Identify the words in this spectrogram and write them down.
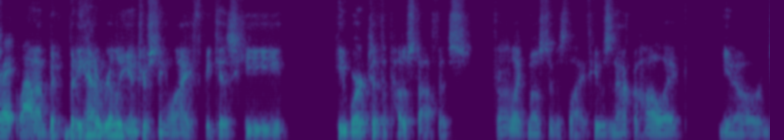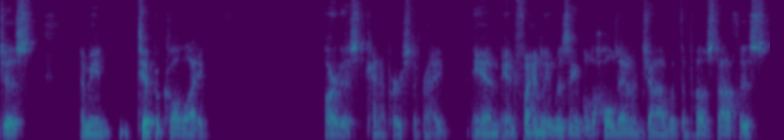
Right. Wow. um, but but he had a really interesting life because he he worked at the post office for like most of his life. He was an alcoholic, you know, just I mean, typical like artist kind of person, right? And and finally was able to hold down a job with the post office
